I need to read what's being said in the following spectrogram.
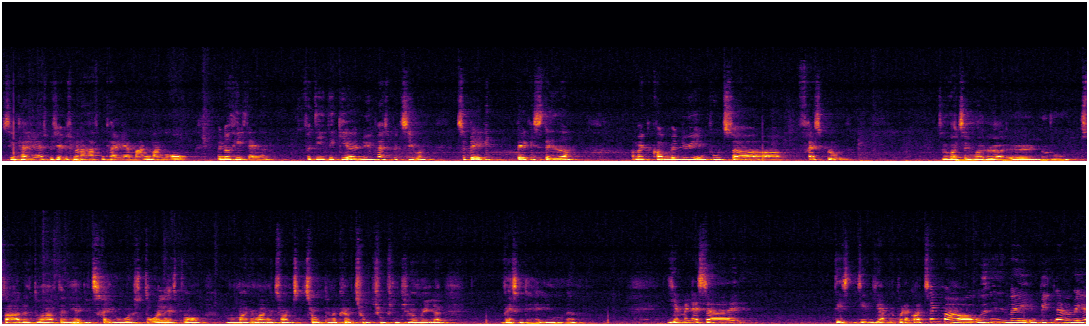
sin karriere, specielt hvis man har haft en karriere mange, mange år, med noget helt andet. Fordi det giver nye perspektiver til begge, begge steder, og man kan komme med nye inputs og, og frisk blod. Så jeg kunne godt tænke mig at høre, øh, nu du startede, du har haft den her i tre uger, stor lastvogn, mange, mange tons tung, den har kørt 2.000 km. Hvad skal det her inde med? Jamen altså, det, det, jeg kunne da godt tænke mig at udvide med en bil eller mere,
